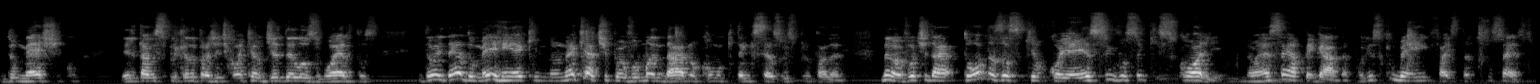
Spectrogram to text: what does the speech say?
do México. ele estava explicando para a gente como é que é o Dia de los Muertos. Então a ideia do Mayhem é que não é que é tipo eu vou mandar no como que tem que ser a sua espiritualidade. Não, eu vou te dar todas as que eu conheço e você que escolhe. Então essa é a pegada. Por isso que o Mayhem faz tanto sucesso.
